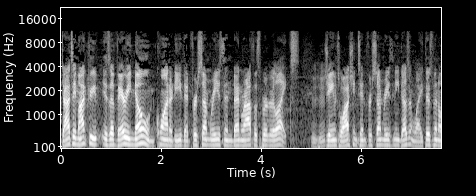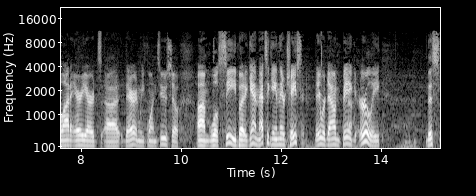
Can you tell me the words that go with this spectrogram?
Donte Moncrief is a very known quantity that for some reason Ben Roethlisberger likes. James Washington, for some reason, he doesn't like. There's been a lot of air yards uh, there in week one, too, so um, we'll see. But again, that's a game they're chasing. They were down big early. This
